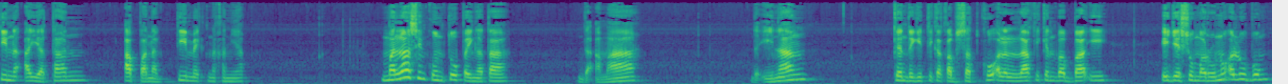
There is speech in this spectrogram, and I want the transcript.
tinaayatan apa nagtimek na kanyak. Malasin kuntupay nga ta, da ama, da inang, ken dagiti kakabsat ko alalaki ken babae, ije sumaruno alubong,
